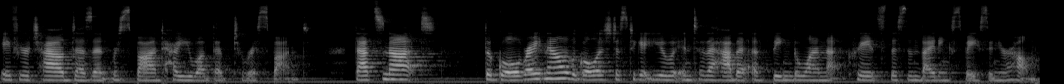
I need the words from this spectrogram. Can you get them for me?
if your child doesn't respond how you want them to respond. That's not the goal right now. The goal is just to get you into the habit of being the one that creates this inviting space in your home.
